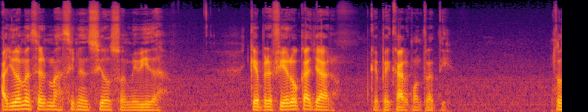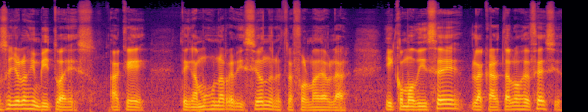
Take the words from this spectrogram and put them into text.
ayúdame a ser más silencioso en mi vida, que prefiero callar que pecar contra ti. Entonces yo los invito a eso, a que tengamos una revisión de nuestra forma de hablar. Y como dice la carta a los Efesios,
